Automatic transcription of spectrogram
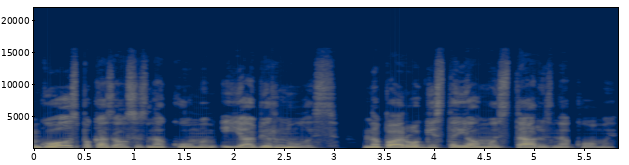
Голос показался знакомым, и я обернулась. На пороге стоял мой старый знакомый.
